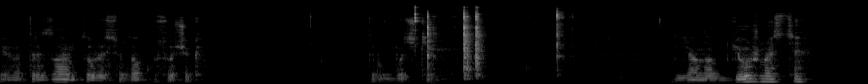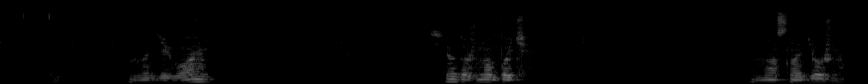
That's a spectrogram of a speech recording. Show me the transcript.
Все, отрезаем тоже сюда кусочек трубочки. Для надежности надеваем. Все должно быть у нас надежно.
